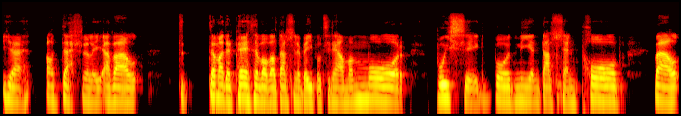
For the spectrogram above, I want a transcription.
Ie, yeah, oh, definitely. A fel, dyma dy'r peth efo fel darllen y Beibl ti'n iawn, mae mor bwysig bod ni yn darllen pob fel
